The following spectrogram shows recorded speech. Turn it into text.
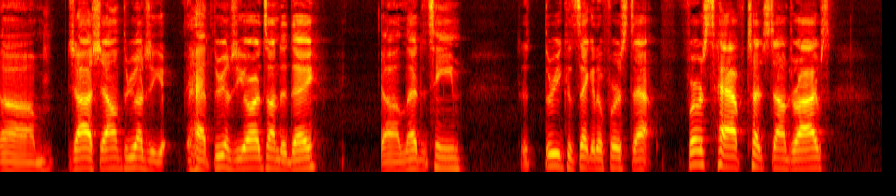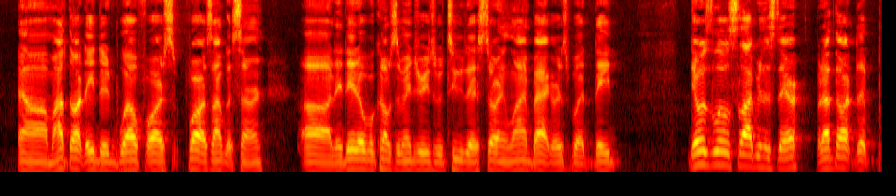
Um, Josh Allen 300 had 300 yards on the day, uh, led the team to three consecutive first half, first half touchdown drives. Um, I thought they did well far as far as I'm concerned. Uh, they did overcome some injuries with two of their starting linebackers, but they there was a little sloppiness there. But I thought that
